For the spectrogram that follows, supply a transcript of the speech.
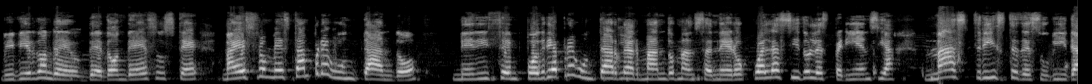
Vivir donde, de donde es usted. Maestro, me están preguntando me dicen, ¿podría preguntarle a Armando Manzanero cuál ha sido la experiencia más triste de su vida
